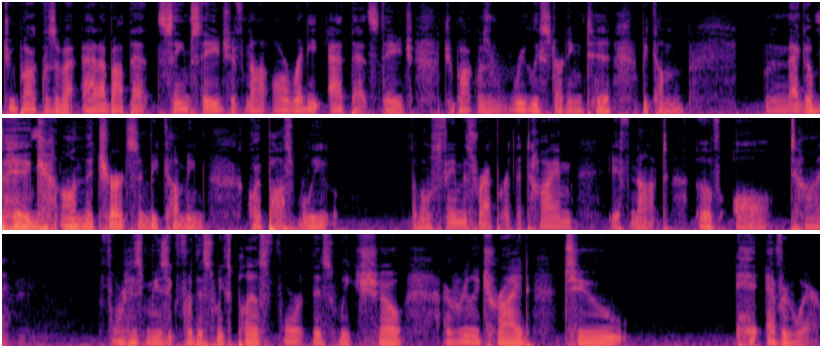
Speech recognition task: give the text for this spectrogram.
Tupac was about at about that same stage, if not already at that stage. Tupac was really starting to become mega big on the charts and becoming quite possibly the most famous rapper at the time, if not of all time. For his music for this week's playlist, for this week's show, I really tried to hit everywhere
